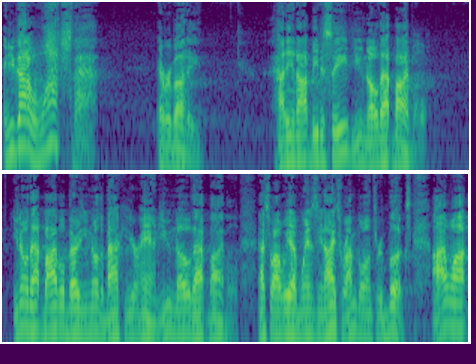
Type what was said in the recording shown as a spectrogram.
And you got to watch that, everybody. How do you not be deceived? You know that Bible. You know that Bible better than you know the back of your hand. You know that Bible. That's why we have Wednesday nights where I'm going through books. I want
